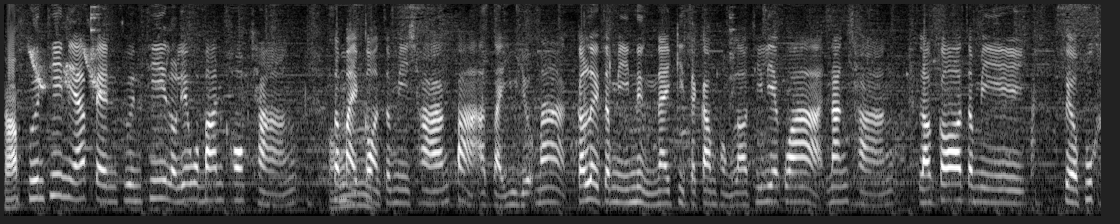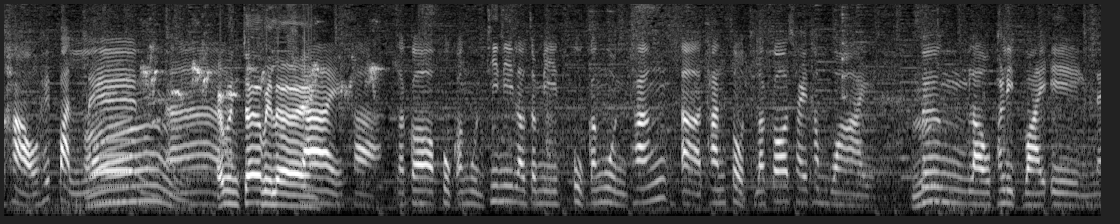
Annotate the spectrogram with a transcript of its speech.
ครับพื้นที่เนี้ยเป็นพื้นที่เราเรียกว่าบ้านคอกช้าง อ๋อ สมัยก่อนจะมีช้างป่าอาศัยอยู่เยอะมาก ก็เลยจะมีหนึ่งในกิจกรรมของเราที่เรียกว่านั่งช้าง แล้วก็จะมี เสือภูเขาให้ปั่นเล่นอ๋ออ่าเอเวนเจอร์ไปเลย ใช่ค่ะ แล้วก็ปลูกองุ่นที่นี่เราจะมีปลูกองุ่นทั้งอ่าทานสดแล้วก็ใช้ทำไวน์อืมซึ่งเราผลิตไวน์เองใน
